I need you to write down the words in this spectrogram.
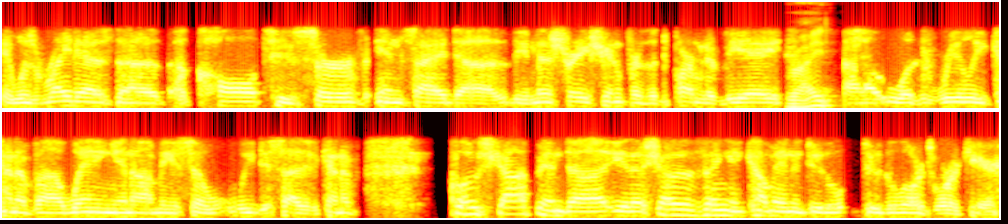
it was right as the, a call to serve inside uh, the administration for the Department of VA right. Uh, was really kind of uh, weighing in on me. So we decided to kind of close shop and uh, you know show the thing and come in and do the, do the Lord's work here.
